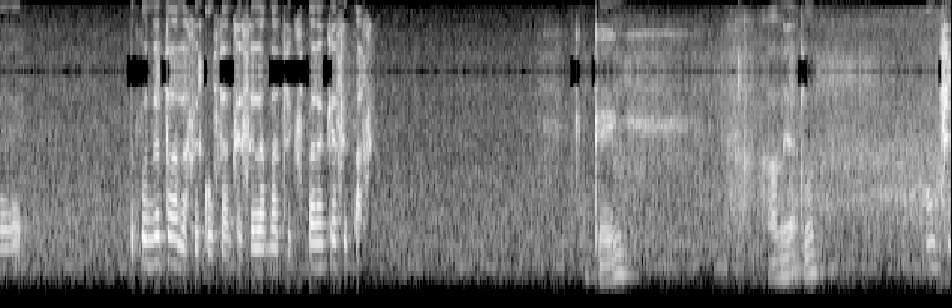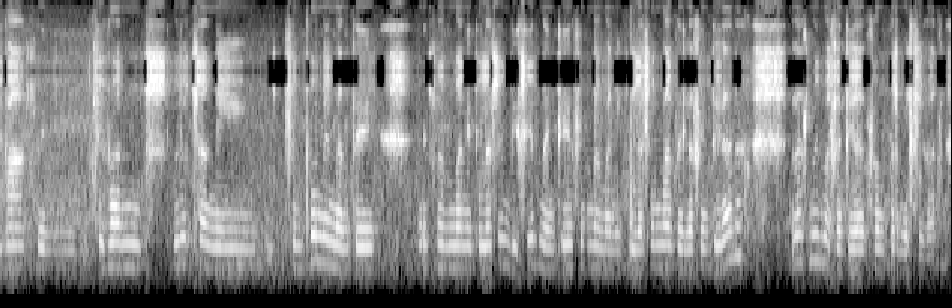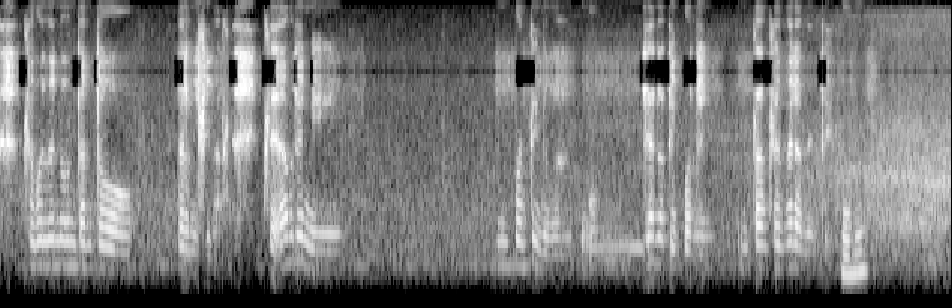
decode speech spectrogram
poner todas las circunstancias en la Matrix para que así pase. Ok. Ah, mira tú. Si van, luchan y se imponen ante esa manipulación, disciernen que es una manipulación más de las entidades, las mismas entidades son permisivas, se vuelven un tanto permisivas, se abren y, continúan, ya no te imponen tan severamente.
